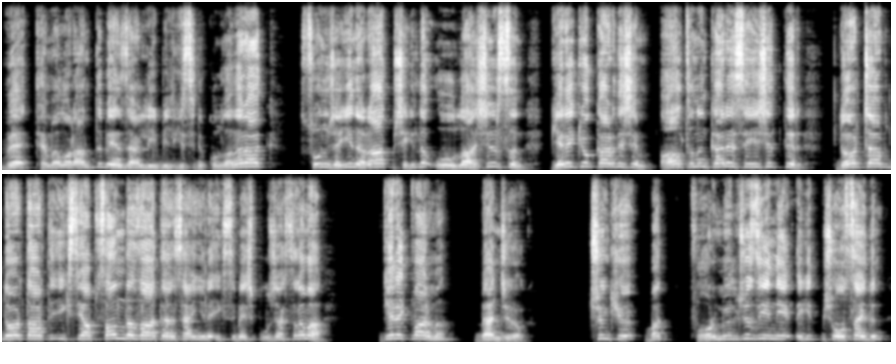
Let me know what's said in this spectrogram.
ve temel orantı benzerliği bilgisini kullanarak sonuca yine rahat bir şekilde ulaşırsın. Gerek yok kardeşim. 6'nın karesi eşittir. 4 çarpı 4 artı x yapsan da zaten sen yine x'i 5 bulacaksın ama gerek var mı? Bence yok. Çünkü bak formülcü zihniyetle gitmiş olsaydın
